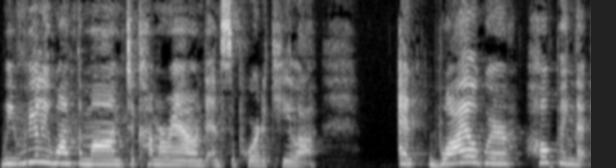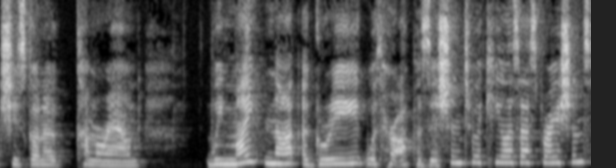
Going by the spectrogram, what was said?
we really want the mom to come around and support Akeelah and while we're hoping that she's going to come around we might not agree with her opposition to Akeelah's aspirations,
